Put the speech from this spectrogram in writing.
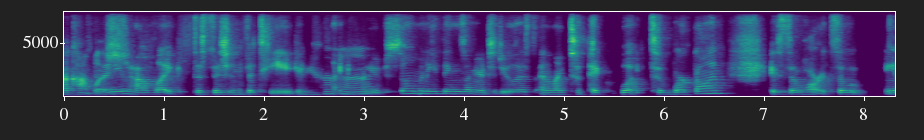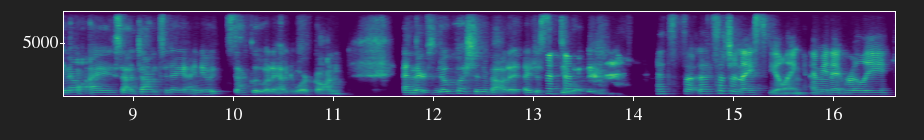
accomplish. And then you have like decision fatigue and you're mm-hmm. like, you have so many things on your to do list and like to pick what to work on is so hard. So, you know, I sat down today, I knew exactly what I had to work on and there's no question about it. I just do it. It's that's such a nice feeling. I mean, it really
